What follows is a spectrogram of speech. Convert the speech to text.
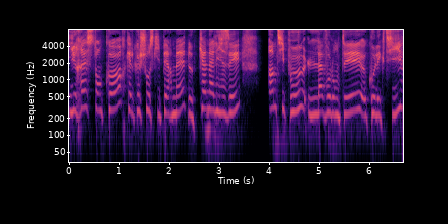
il reste encore quelque chose qui permet de canaliser un petit peu la volonté euh, collective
